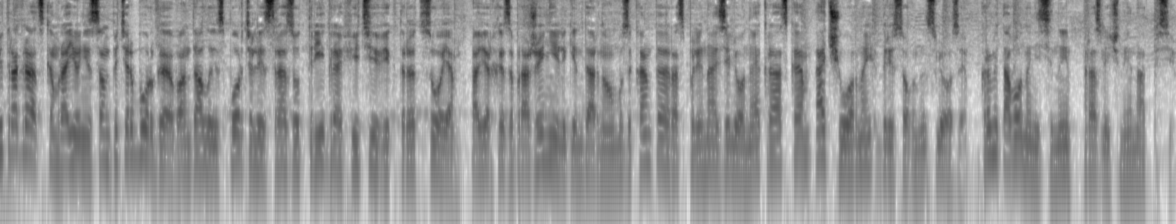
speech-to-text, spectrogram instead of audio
Петроградском районе Санкт-Петербурга вандалы испортили сразу три граффити Виктора Цоя. Поверх изображений легендарного музыканта распылена зеленая краска, а черной дорисованы слезы. Кроме того, нанесены различные надписи.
